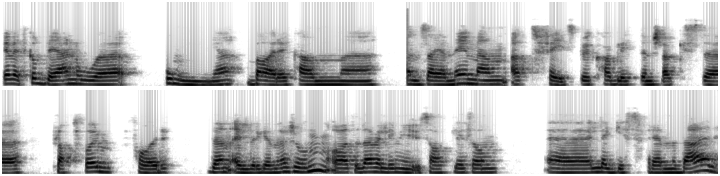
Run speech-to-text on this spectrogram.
Jeg vet ikke om det er noe unge bare kan kjenne seg igjen i, men at Facebook har blitt en slags eh, plattform for den eldre generasjonen. Og at det er veldig mye usaklig som eh, legges frem der.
